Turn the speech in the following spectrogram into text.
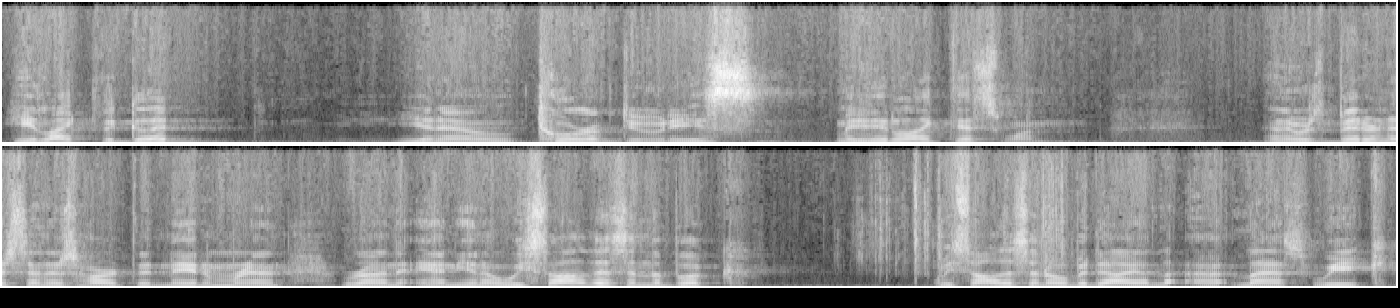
He liked the good, you know, tour of duties. but he didn't like this one. And there was bitterness in his heart that made him run. run. And, you know, we saw this in the book, we saw this in Obadiah uh, last week,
